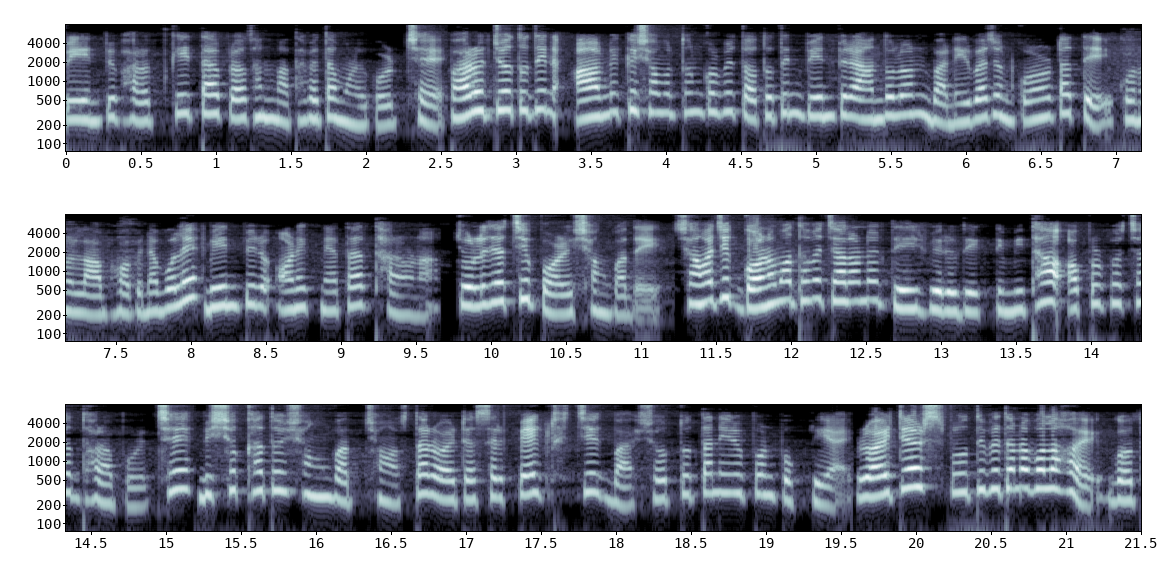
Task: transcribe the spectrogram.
বিএনপি ভারতকেই তার প্রধান মাথা ব্যথা মনে করছে। ভারত যতদিন আওয়ামী লীগকে সমর্থন করবে, ততদিন বিএনপির আন্দোলন বা নির্বাচন কোনোটাতে কোনো লাভ হবে না বলে বিএনপির অনেক নেতার ধারণা। চলে যাচ্ছে পরের সংবাদে। সামাজিক গণমাধ্যমে চালানো দেশ বিরোধী একটি মিথ্যা অপপ্রচার ধরা পড়েছে। বিশ্বখ্যাত সংবাদ সংস্থা রয়টার্সের ফ্যাক্ট চেক বা সত্যতা নিরূপণ প্রক্রিয়ায়। রয়টার্স প্রতিবেদনে বলা হয়, গত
